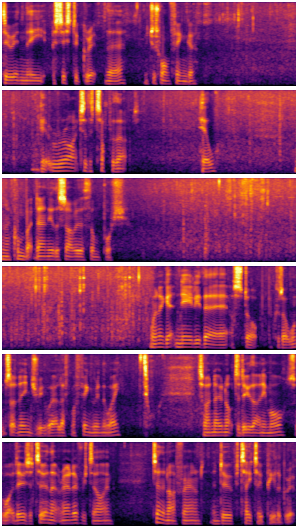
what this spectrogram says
doing the assisted grip there with just one finger. I get right to the top of that hill and I come back down the other side with a thumb push. When I get nearly there, I stop because I once had an injury where I left my finger in the way. So I know not to do that anymore. So what I do is I turn that around every time, turn the knife around and do a potato peeler grip.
